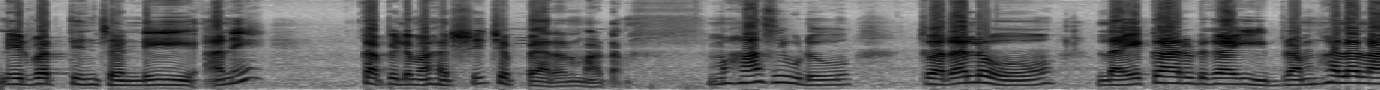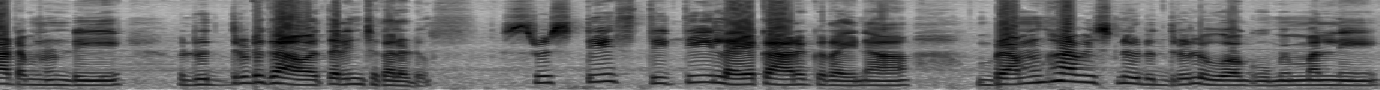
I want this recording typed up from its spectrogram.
నిర్వర్తించండి అని కపిల మహర్షి చెప్పారనమాట మహాశివుడు త్వరలో లయకారుడిగా ఈ బ్రహ్మలలాటం నుండి రుద్రుడుగా అవతరించగలడు. సృష్టి స్థితి లయకారకురైన బ్రహ్మ విష్ణు రుద్రులు అగు మిమ్మల్ని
